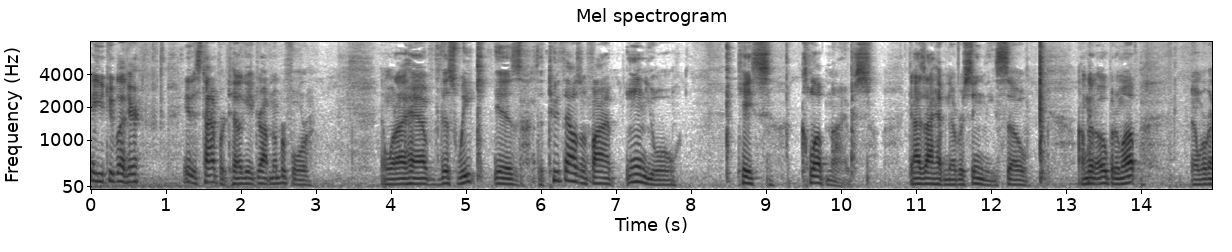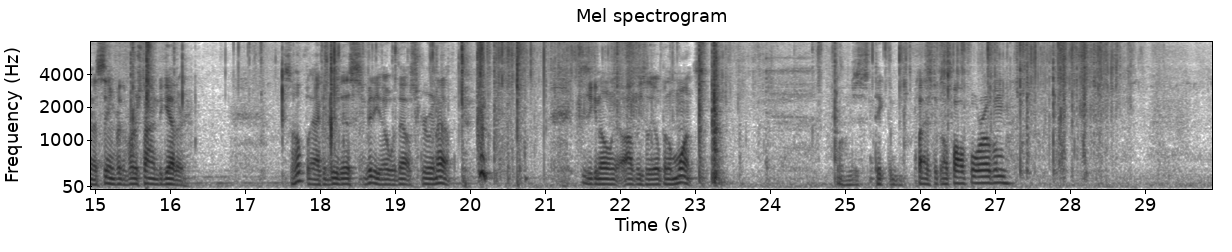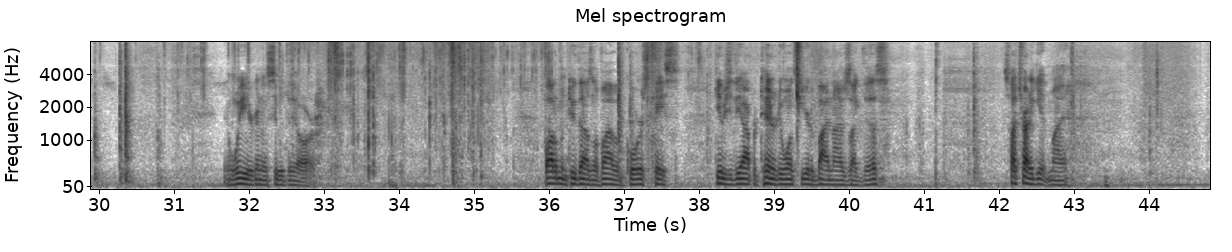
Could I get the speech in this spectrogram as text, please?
Hey YouTube Led here. It is time for tailgate drop number four. And what I have this week is the 2005 annual case club knives. Guys, I have never seen these, so I'm going to open them up and we're going to see them for the first time together. So hopefully I can do this video without screwing up. You can only obviously open them once. I'll just take the plastic off all four of them. And we are going to see what they are. Bought them in 2005, of course. Case gives you the opportunity once a year to buy knives like this. So I try to get my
